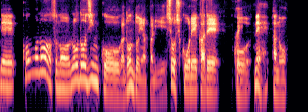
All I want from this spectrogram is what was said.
で、今後のその労働人口がどんどんやっぱり少子高齢化で、こうね、はい、あの、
